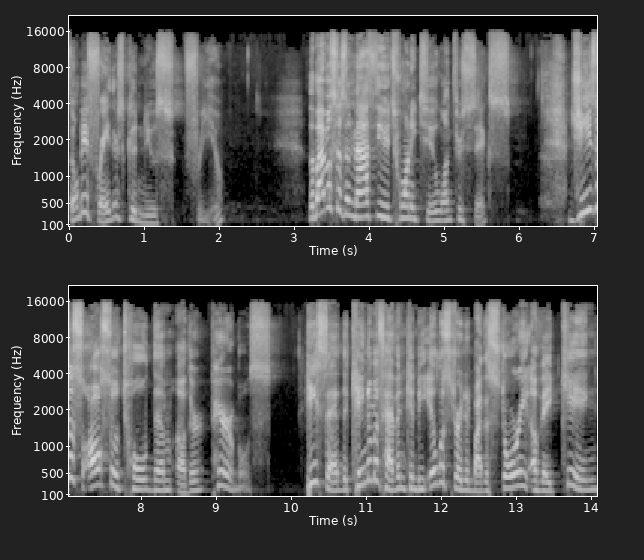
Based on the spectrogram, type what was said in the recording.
Don't be afraid, there's good news for you. The Bible says in Matthew 22, 1 through 6, Jesus also told them other parables. He said, The kingdom of heaven can be illustrated by the story of a king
